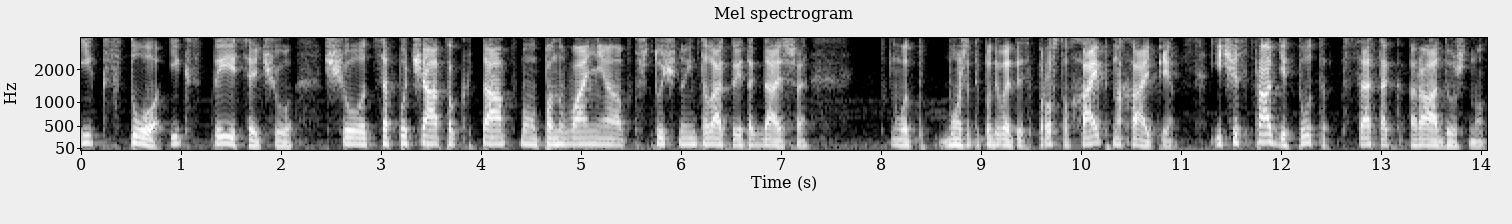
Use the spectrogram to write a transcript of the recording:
X100, X1000, що це початок та ну, панування штучного інтелекту і так далі. От можете подивитись, просто хайп на хайпі. І чи справді тут все так радужно?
